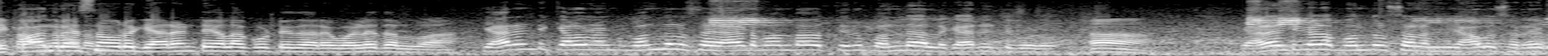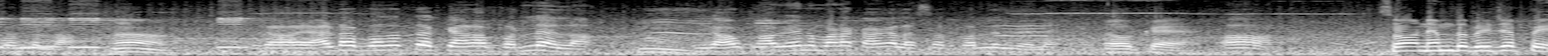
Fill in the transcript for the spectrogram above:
ಈ ಕಾಂಗ್ರೆಸ್ನವರು ಗ್ಯಾರಂಟಿ ಎಲ್ಲ ಕೊಟ್ಟಿದ್ದಾರೆ. ಒಳ್ಳೇದಲ್ವಾ? ಗ್ಯಾರಂಟಿ ಕೆಲವು ನಮ್ಗೆ ಬಂದಲ್ಲ ಸರ್. ಎರಡು ಬಂದಾವ ತಿರುಗಿ ಬಂದೇ ಅಲ್ಲ ಗ್ಯಾರಂಟಿಗಳು ಹಾ. ಗ್ಯಾರಂಟಿಗಳು ಬಂದರು ಸರ್ ನಮ್ಗೆ ಯಾವ ಸರಿಯಾಗಿ ಬಂದಿಲ್ಲ. ಹಾ. ಈಗ ಎರಡ ಬಂದತ್ತ ಕೆಳ ಬರಲೇ ಇಲ್ಲ. ಈಗ ಅವ್ಕೆ ನಾವೇನು ಮಾಡೋಕ್ಕಾಗಲ್ಲ ಸರ್ ಬರಲಿಲ್ಲ ಮೇಲೆ. ಓಕೆ. ಹಾಂ. ಸೊ ನಿಮ್ಮದು ಬಿ ಜೆ ಪಿ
